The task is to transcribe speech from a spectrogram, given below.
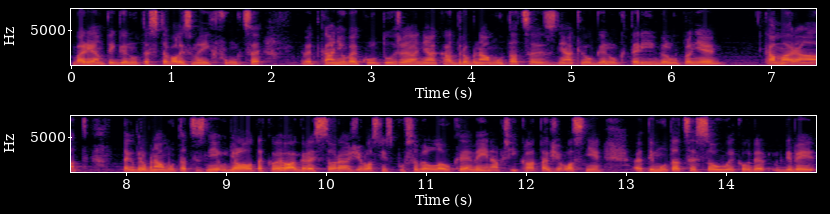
varianty genů, testovali jsme jejich funkce ve tkáňové kultuře a nějaká drobná mutace z nějakého genu, který byl úplně kamarád, tak drobná mutace z něj udělala takového agresora, že vlastně způsobil leukémii například. Takže vlastně eh, ty mutace jsou jako kdyby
